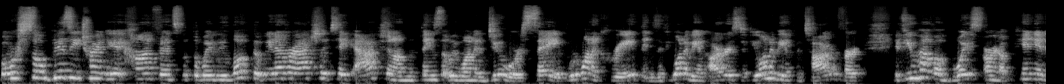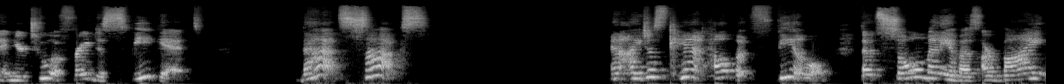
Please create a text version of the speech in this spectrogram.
But we're so busy trying to get confidence with the way we look that we never actually take action on the things that we want to do or say. If we want to create things, if you want to be an artist, if you want to be a photographer, if you have a voice or an opinion and you're too afraid to speak it, that sucks. And I just can't help but feel that so many of us are buying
